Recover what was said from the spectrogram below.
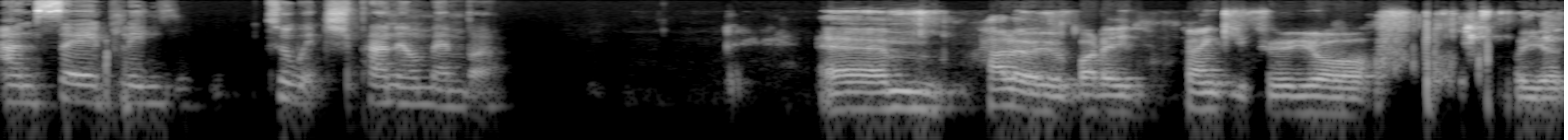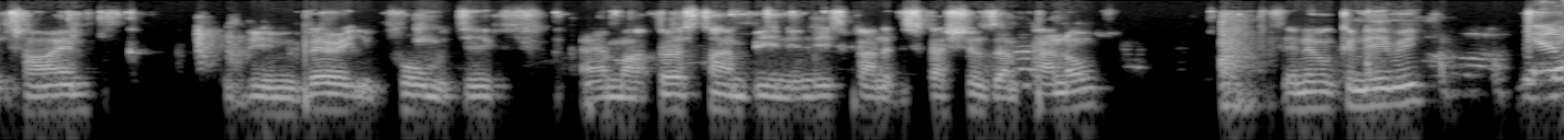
And say, please, to which panel member. Um, hello, everybody. Thank you for your for your time. It's been very informative, and my first time being in these kind of discussions and panels. Does anyone can hear me? Yeah.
